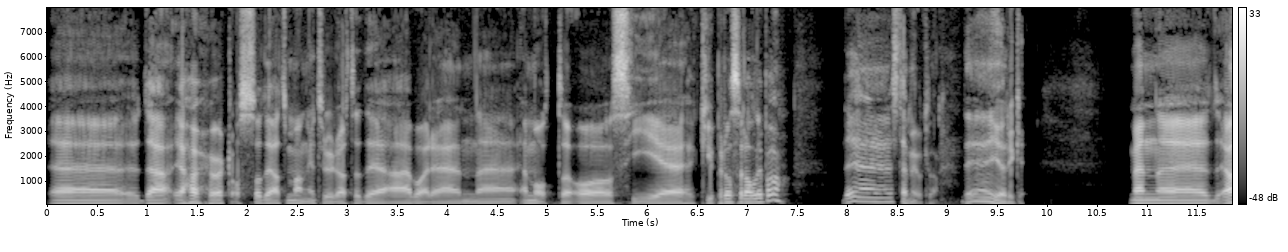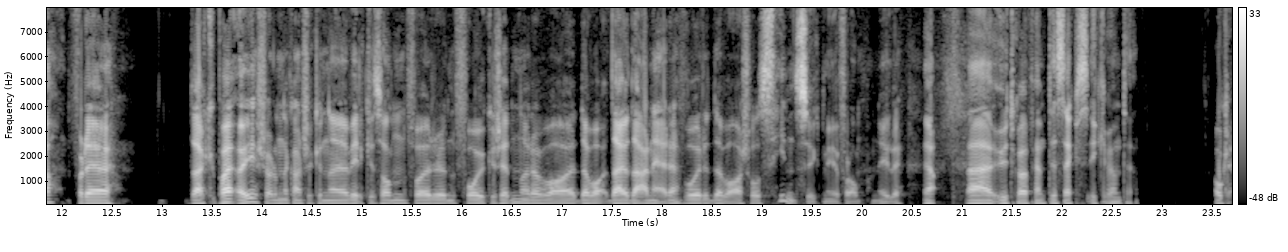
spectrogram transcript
Uh, er, jeg har hørt også det at mange tror at det er bare en, eh, en måte å si Kypros-rally på. Det stemmer jo ikke, da. Det gjør ikke. Men uh, ja, for det det er ikke på ei øy, sjøl om det kanskje kunne virke sånn for få uker siden. Når det, var, det, var, det er jo der nede hvor det var så sinnssykt mye flom nylig. Det er utgave 56, ikke 51. Ok.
